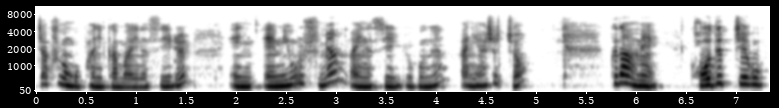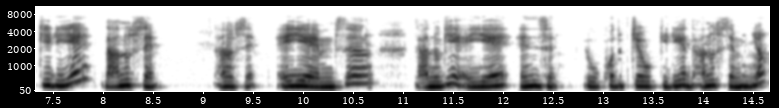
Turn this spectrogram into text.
짝수번 곱하니까 마이너스 1을 m이 홀수면 마이너스 1 요거는 많이 하셨죠. 그 다음에 거듭 제곱끼리의 나눗셈 나눗셈 a의 m승 나누기 a의 n승 요 거듭 제곱끼리의 나눗셈은요.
